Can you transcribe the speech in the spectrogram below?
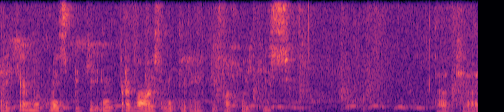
Baie keer moet mens bietjie improvise met hierdie tipe goedjies. Dat jy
